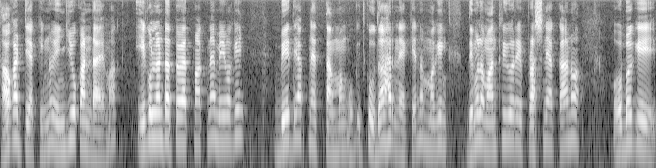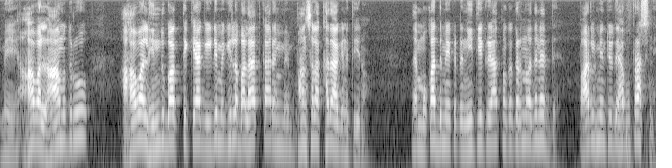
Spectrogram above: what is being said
තව කට්ටියක් ඉන්න එන්ජියෝ කණ්ඩායමක්. ඒගොල්ලන්ටත් පැවැත්මක් නෑ. මේ වගේ බේදයක් නැත්තම් මං ඔක උදාහරණයක් කියන්න මගෙන් දෙමළ මන්ත්‍රීවරේ ප්‍රශ්නයක් කානවා ඔබගේ මේ අහවල් හාමුදුරුව අහවල් හින්දු භක්තිකයක් ඉඩම ගිල බලහත්කාරෙන් මේ පන්සලක් හදාගෙන තියෙනවා. දැ මොකද මේකට නීතිය ක්‍රියාත්මක කරනවද නැද්ද? පාර්ලිමින්තුය දෙහපු ප්‍රශ්නය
